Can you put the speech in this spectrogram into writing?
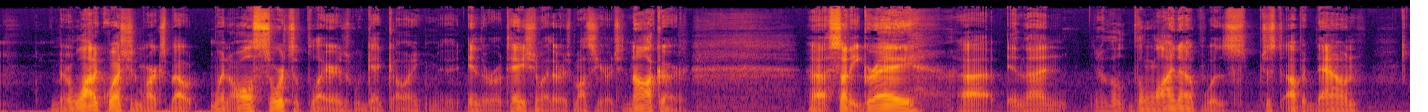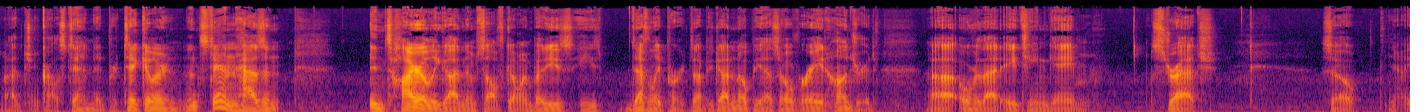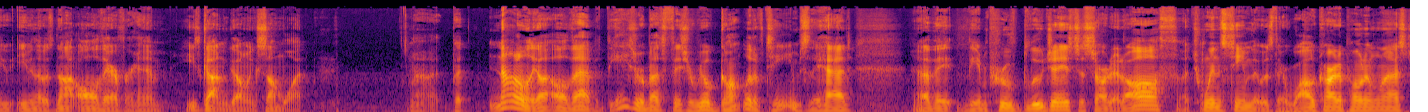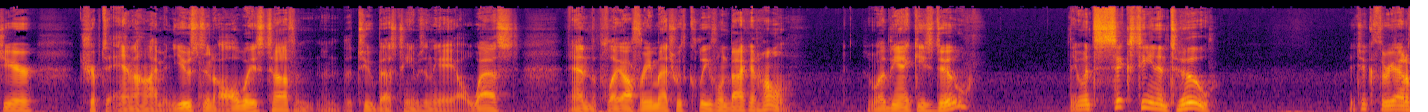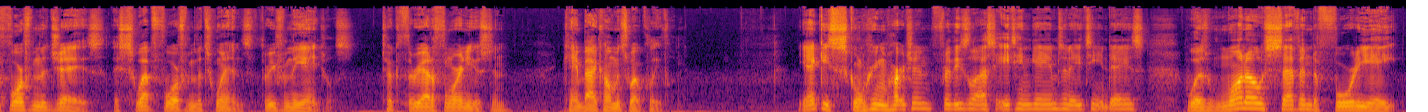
There were a lot of question marks about when all sorts of players would get going in the rotation, whether it was Masahiro Tanaka or uh, Sonny Gray, uh, and then you know, the, the, lineup was just up and down. Uh, Giancarlo Stanton in particular, and, Stanton hasn't entirely gotten himself going, but he's he's definitely perked up. He's got an OPS over 800 uh, over that 18 game stretch. So you know, even though it's not all there for him, he's gotten going somewhat. Uh, but not only all that, but the A's were about to face a real gauntlet of teams. They had uh, the improved Blue Jays to start it off, a Twins team that was their wild card opponent last year. Trip to Anaheim and Houston, always tough, and, and the two best teams in the AL West, and the playoff rematch with Cleveland back at home. So what did the Yankees do? They went 16 and two. They took three out of four from the Jays. They swept four from the Twins, three from the Angels. Took three out of four in Houston. Came back home and swept Cleveland. Yankees' scoring margin for these last 18 games in 18 days was 107 to 48.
